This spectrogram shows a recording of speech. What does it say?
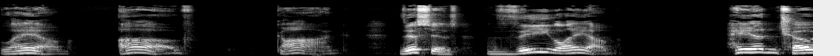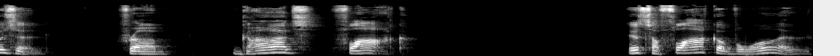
Lamb of God. This is the Lamb, hand chosen from God's flock it's a flock of one.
